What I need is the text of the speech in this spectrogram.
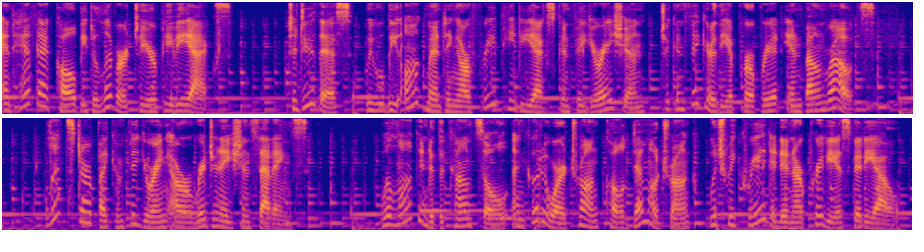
and have that call be delivered to your PBX. To do this, we will be augmenting our FreePBX configuration to configure the appropriate inbound routes. Let's start by configuring our origination settings. We'll log into the console and go to our trunk called Demo Trunk, which we created in our previous video.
